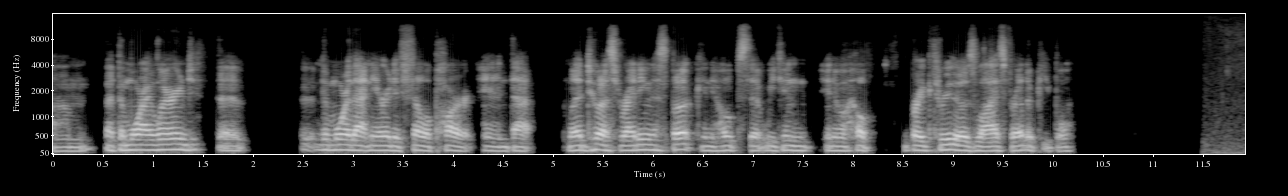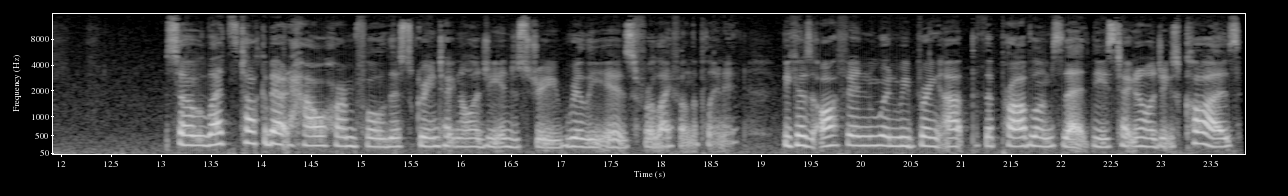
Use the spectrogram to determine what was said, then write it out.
Um, but the more I learned, the the more that narrative fell apart, and that led to us writing this book in hopes that we can, you know, help break through those lies for other people. So let's talk about how harmful this green technology industry really is for life on the planet. Because often when we bring up the problems that these technologies cause,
